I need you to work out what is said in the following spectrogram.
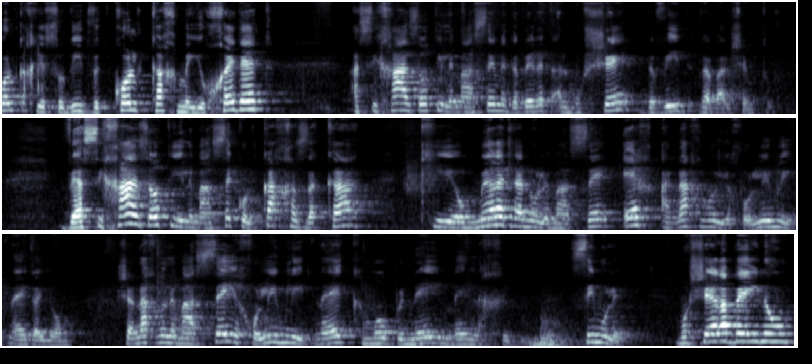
כל כך יסודית וכל כך מיוחדת, השיחה הזאת היא למעשה מדברת על משה, דוד והבעל שם טוב. והשיחה הזאת היא למעשה כל כך חזקה, כי היא אומרת לנו למעשה איך אנחנו יכולים להתנהג היום. שאנחנו למעשה יכולים להתנהג כמו בני מלכים. שימו לב, משה רבינו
